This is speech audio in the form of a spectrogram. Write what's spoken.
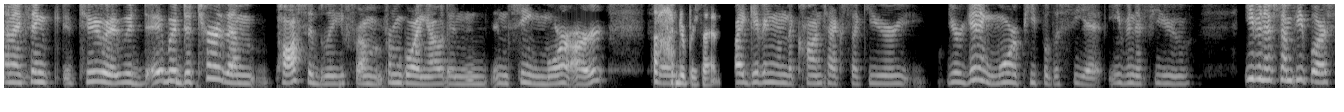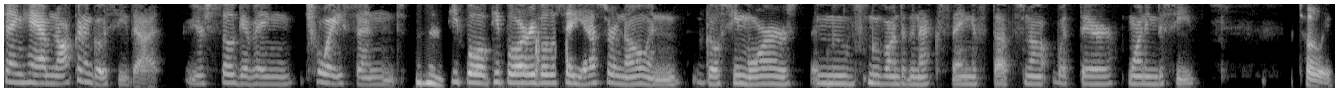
And i think too it would it would deter them possibly from from going out and and seeing more art. So 100% by giving them the context like you're you're getting more people to see it even if you even if some people are saying hey i'm not going to go see that you're still giving choice and mm-hmm. people people are able to say yes or no and go see more and move move on to the next thing if that's not what they're wanting to see totally.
